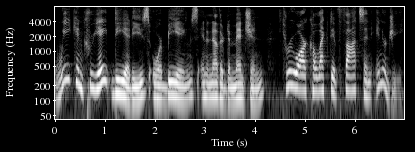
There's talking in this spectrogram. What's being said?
we can create deities or beings in another dimension through our collective thoughts and energy.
